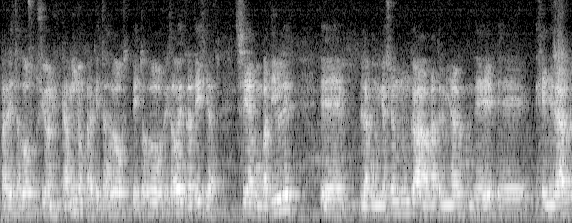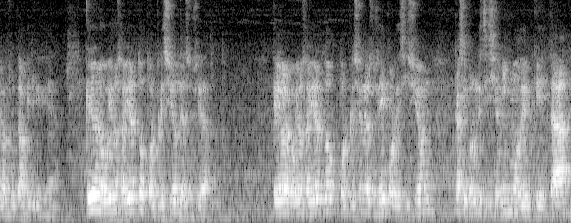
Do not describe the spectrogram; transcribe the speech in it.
para estas dos opciones, caminos para que estas dos, estos dos, estas dos estrategias sean compatibles, eh, la comunicación nunca va a terminar de eh, generar los resultados que tiene que generar. Creo en los gobiernos abiertos por presión de la sociedad. Creo en los gobiernos abiertos por presión de la sociedad y por decisión, casi por un decisionismo del que está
